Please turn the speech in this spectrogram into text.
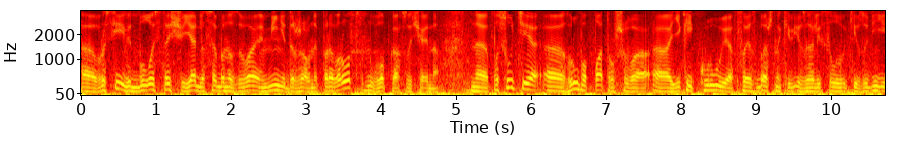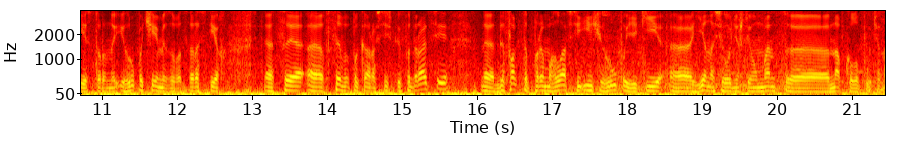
В Росії відбулось те, що я для себе називаю міні-державний переворот, ну в лапках, звичайно. Е, По суті, е, група Патрушева, е, який курує ФСБшників і взагалі силовиків з однієї сторони, і група Чемізова, це Ростех, е, це е, все ВПК Російської Федерації, е, де-факто перемогла всі інші групи, які е, є на сьогоднішній момент е, навколо Путіна.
